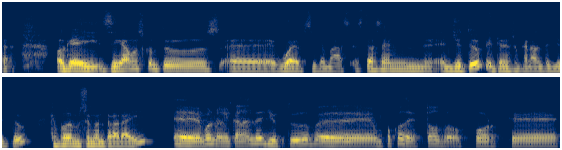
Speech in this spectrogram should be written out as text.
ok, sigamos con tus eh, webs y demás. Estás en, en, YouTube y tienes un canal de YouTube. ¿Qué podemos encontrar ahí? Eh, bueno, el canal de YouTube eh, un poco de todo, porque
